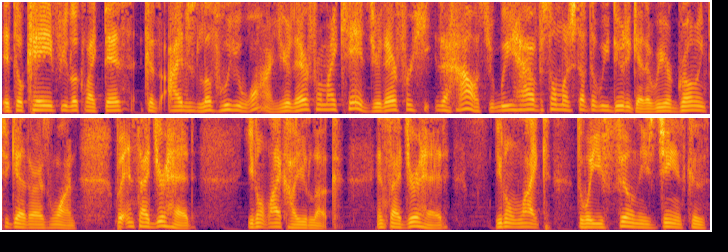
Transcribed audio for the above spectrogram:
It's okay if you look like this because I just love who you are. You're there for my kids. You're there for he, the house. We have so much stuff that we do together. We are growing together as one. But inside your head, you don't like how you look. Inside your head, you don't like the way you feel in these jeans because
